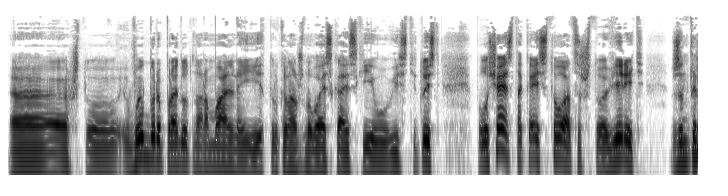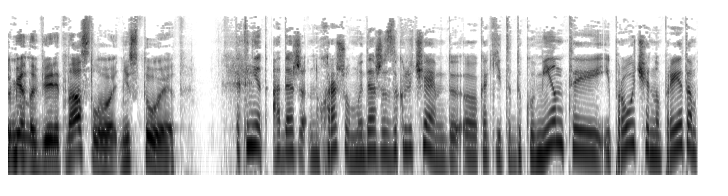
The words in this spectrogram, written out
э, что выборы пройдут нормально, и только нужно войска из Киева увести. То есть, получается такая ситуация, что верить верить, джентльменам верить на слово не стоит. Так нет, а даже, ну хорошо, мы даже заключаем э, какие-то документы и прочее, но при этом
